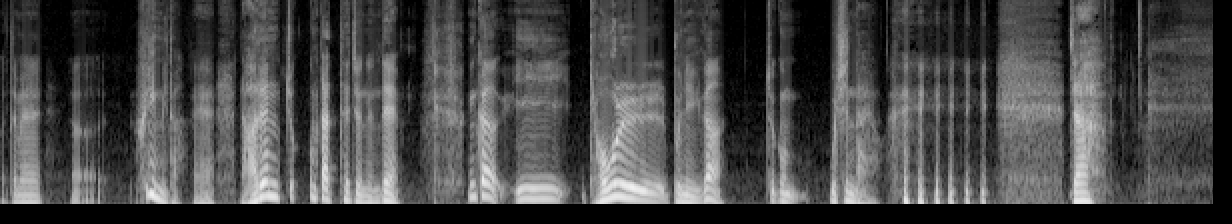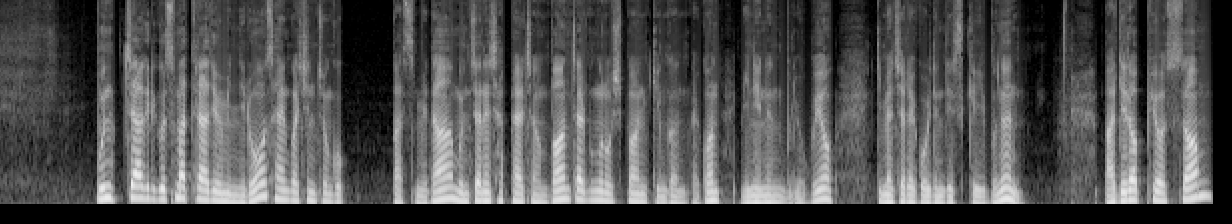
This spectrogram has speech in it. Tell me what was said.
그다음에 어 흐립니다. 예. 날은 조금 따뜻해졌는데 그러니까 이 겨울 분위기가 조금 물씬 나요. 자, 문자 그리고 스마트 라디오 미니로 사연과 신청곡 받습니다. 문자는 4 8 0 0 0번 짧은 건 50원, 긴 건 100원, 미니는 무료고요. 김현철의 골든디스크 2부는 마디러 피어썸,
